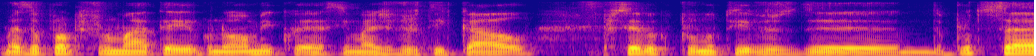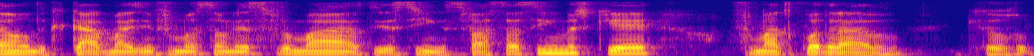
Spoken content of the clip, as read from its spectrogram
mas o próprio formato é ergonómico, é assim mais vertical. Percebo que por motivos de, de produção, de que cabe mais informação nesse formato e assim, se faça assim, mas que é formato quadrado, que eu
